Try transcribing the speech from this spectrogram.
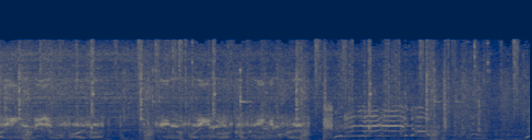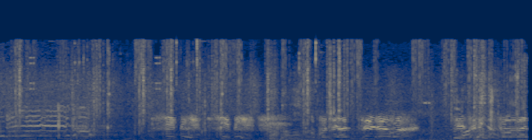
隊員の異常を捉えた。付近の隊員は確認に向かえ。こ通常はの害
